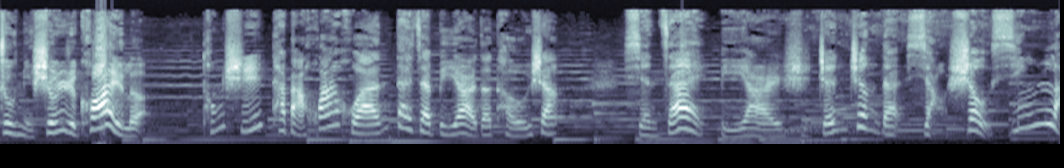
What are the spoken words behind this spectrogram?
祝你生日快乐！”同时，他把花环戴在比尔的头上。现在，比尔是真正的小寿星了。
